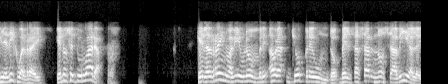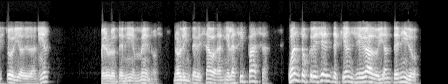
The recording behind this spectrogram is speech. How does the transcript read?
y le dijo al rey que no se turbara, que en el reino había un hombre. Ahora yo pregunto, Belsasar no sabía la historia de Daniel, pero lo tenía en menos, no le interesaba a Daniel, así pasa. ¿Cuántos creyentes que han llegado y han tenido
